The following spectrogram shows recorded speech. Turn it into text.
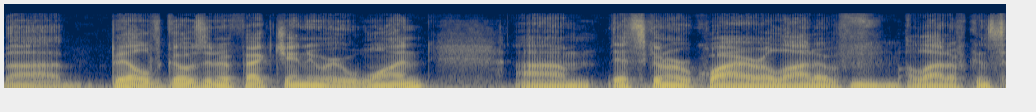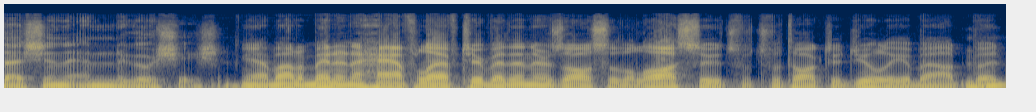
uh, bill goes into effect January one, um, it's going to require a lot of Hmm. a lot of concession and negotiation. Yeah, about a minute and a half left here, but then there's also the lawsuits, which we'll talk to Julie about. But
